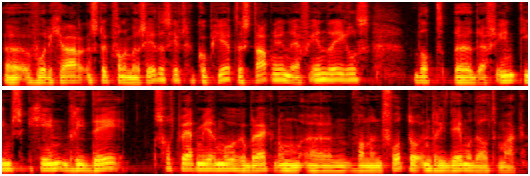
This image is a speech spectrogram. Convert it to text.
uh, vorig jaar een stuk van de Mercedes heeft gekopieerd. Er staat nu in de F1-regels dat uh, de F1-teams geen 3D software meer mogen gebruiken om van een foto een 3D-model te maken.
